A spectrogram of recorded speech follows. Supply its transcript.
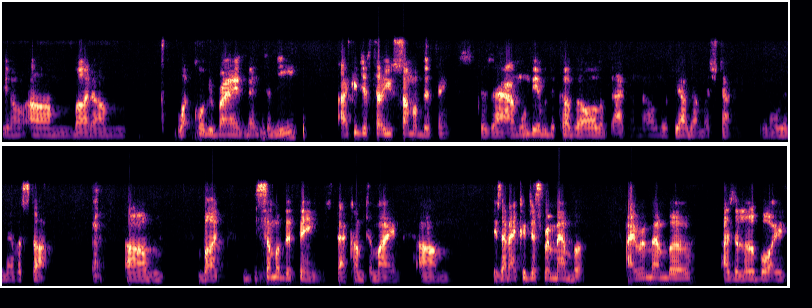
you know um but um what Kobe Bryant meant to me I could just tell you some of the things because I, I, won't be able to cover all of that and I don't know if we have that much time you know we'll never stop um But some of the things that come to mind um, is that I could just remember. I remember as a little boy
